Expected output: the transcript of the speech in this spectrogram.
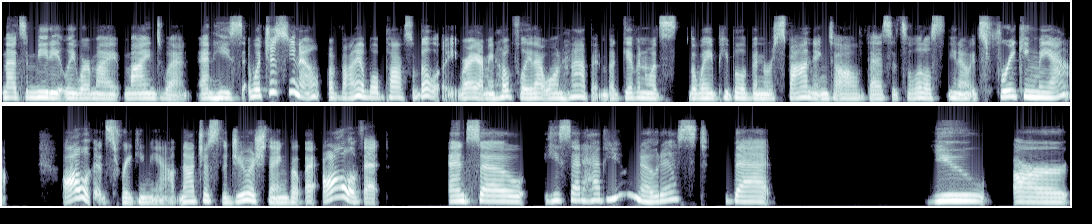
And that's immediately where my mind went. And he's, which is, you know, a viable possibility, right? I mean, hopefully that won't happen. But given what's the way people have been responding to all of this, it's a little, you know, it's freaking me out. All of it's freaking me out, not just the Jewish thing, but uh, all of it. And so he said, Have you noticed that you are,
